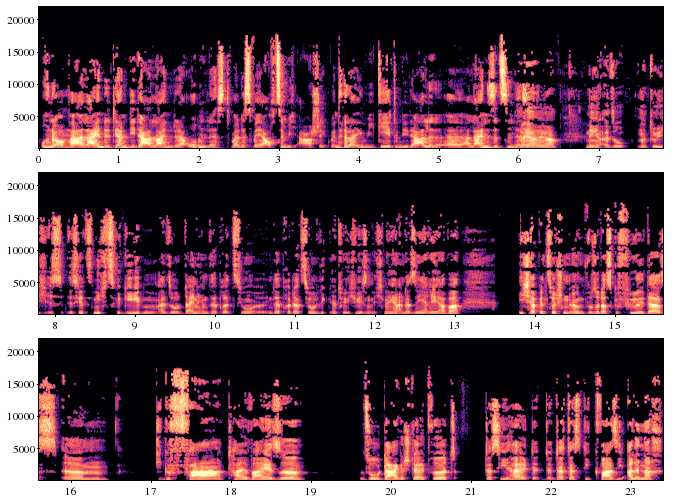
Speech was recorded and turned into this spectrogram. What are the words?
oder ob Mhm. er alleine dann die da alleine da oben lässt, weil das wäre ja auch ziemlich arschig, wenn er da irgendwie geht und die da alle äh, alleine sitzen ja, lässt. ja, ja. Nee, also natürlich ist, ist jetzt nichts gegeben. Also deine Interpretation, Interpretation liegt natürlich wesentlich näher an der Serie, aber ich habe inzwischen irgendwo so das Gefühl, dass ähm, die Gefahr teilweise so dargestellt wird, dass sie halt, dass, dass die quasi alle nach,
